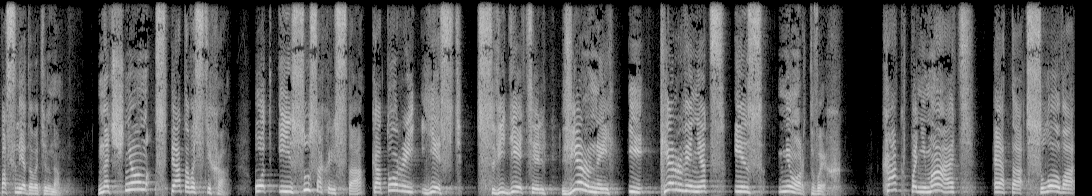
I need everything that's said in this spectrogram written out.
последовательно. Начнем с пятого стиха. От Иисуса Христа, который есть свидетель верный и первенец из мертвых. Как понимать это слово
